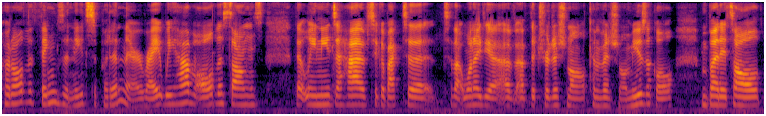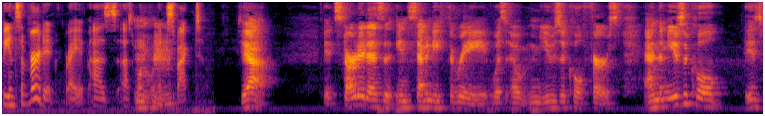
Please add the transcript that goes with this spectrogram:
put all the things it needs to put in there, right? We have all the songs that we need to have to go back to to that one idea of, of the traditional conventional musical, but it's all being subverted, right? As as one mm-hmm. would expect. Yeah. It started as a, in 73 was a musical first, and the musical is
